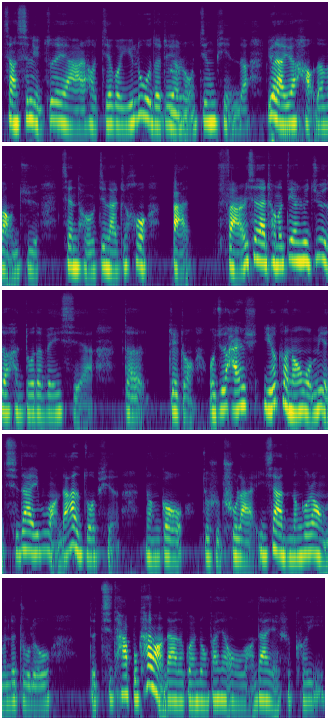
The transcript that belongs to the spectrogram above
像《心理罪》啊，然后结果一路的这种精品的、越来越好的网剧牵头进来之后，把反而现在成了电视剧的很多的威胁的这种，我觉得还是也可能我们也期待一部网大的作品能够就是出来，一下子能够让我们的主流。的其他不看网大的观众发现哦，网大也是可以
